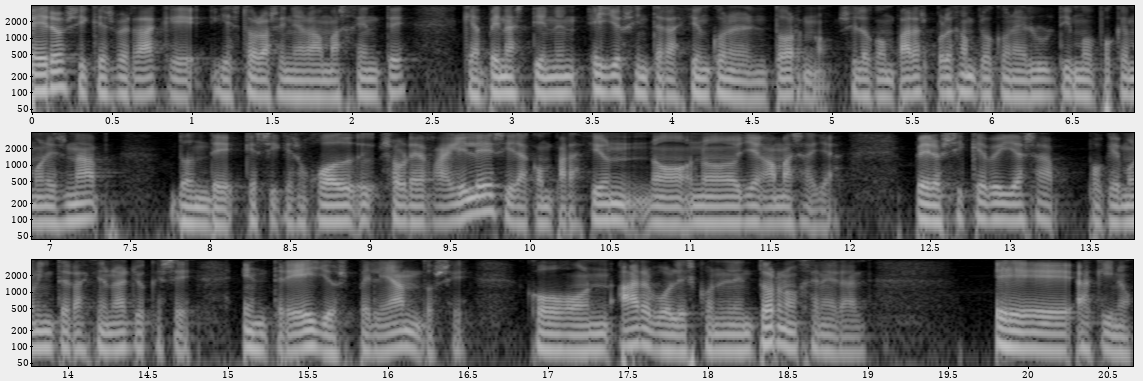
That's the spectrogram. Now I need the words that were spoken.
Pero sí que es verdad que, y esto lo ha señalado más gente, que apenas tienen ellos interacción con el entorno. Si lo comparas, por ejemplo, con el último Pokémon Snap, donde que sí que es un juego sobre raíles y la comparación no, no llega más allá. Pero sí que veías a Pokémon interaccionar, yo que sé, entre ellos, peleándose, con árboles, con el entorno en general. Eh, aquí no.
